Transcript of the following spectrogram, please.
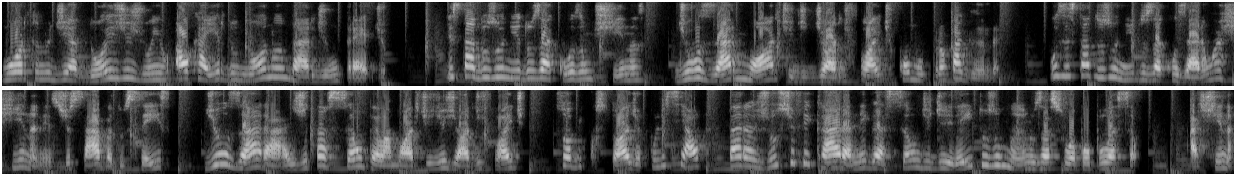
morto no dia 2 de junho ao cair do nono andar de um prédio. Estados Unidos acusam China de usar morte de George Floyd como propaganda. Os Estados Unidos acusaram a China neste sábado 6 de usar a agitação pela morte de George Floyd sob custódia policial para justificar a negação de direitos humanos à sua população. A China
